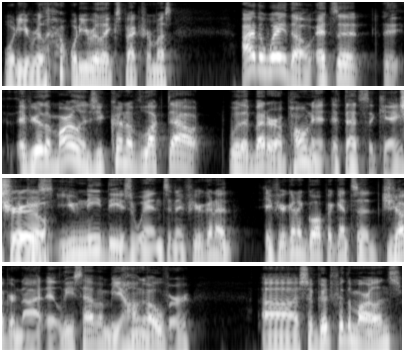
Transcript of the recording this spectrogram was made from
What do you really What do you really expect from us? Either way, though, it's a. If you're the Marlins, you couldn't have lucked out with a better opponent if that's the case. True. You need these wins, and if you're gonna if you're gonna go up against a juggernaut, at least have them be hung over. Uh, so good for the Marlins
